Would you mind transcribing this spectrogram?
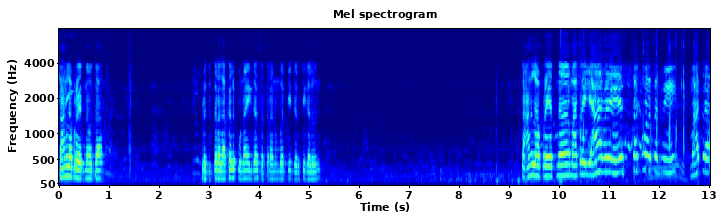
चांगला प्रयत्न होता. प्रत्युत्तरादाखल पुन्हा एकदा सतरा नंबरची जर्सी घालून चांगला प्रयत्न. मात्र यावेळेस चकवा चकवी. मात्र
